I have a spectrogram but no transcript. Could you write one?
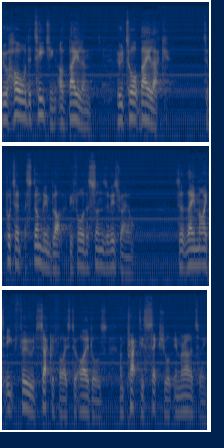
who hold the teaching of Balaam, who taught Balak to put a stumbling block before the sons of Israel so that they might eat food sacrificed to idols and practice sexual immorality.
